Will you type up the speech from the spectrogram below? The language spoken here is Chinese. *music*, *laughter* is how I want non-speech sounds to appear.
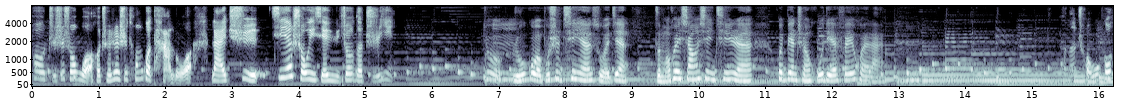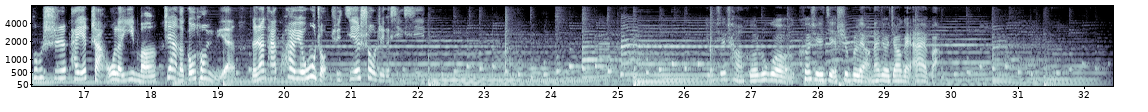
后只是说我和锤锤是通过塔罗来去接收一些宇宙的指引。就如果不是亲眼所见，怎么会相信亲人会变成蝴蝶飞回来？可能宠物沟通师他也掌握了一门这样的沟通语言，能让他跨越物种去接受这个信息。些场合如果科学解释不了，那就交给爱吧。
